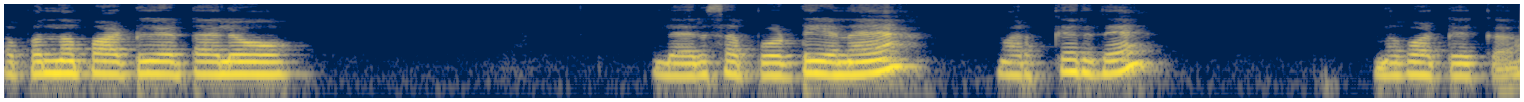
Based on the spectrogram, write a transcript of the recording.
അപ്പം എന്നാൽ പാട്ട് കേട്ടാലോ? എല്ലാവരും സപ്പോർട്ട് ചെയ്യണേ. മറക്കരുതേ. എന്നാൽ പാട്ട് കേൾക്കാം.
